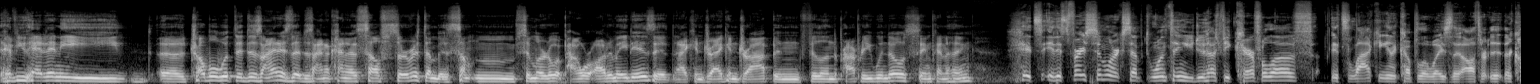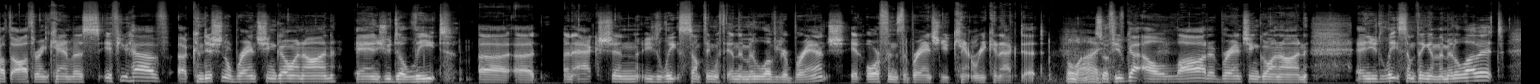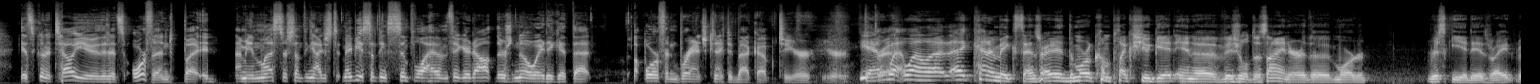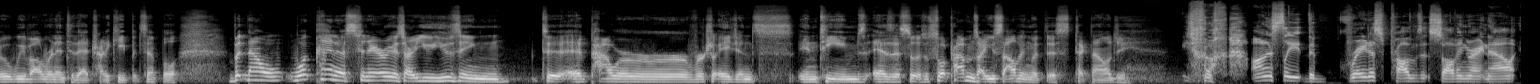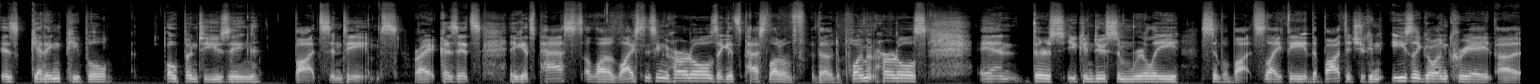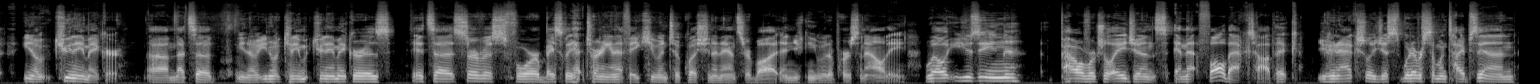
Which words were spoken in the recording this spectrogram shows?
have you had any uh, trouble with the design? Is the designer kind of self-service? them? Is something similar to what Power Automate is? It I can drag and drop and fill in the property windows, same kind of thing. It's it is very similar, except one thing you do have to be careful of. It's lacking in a couple of ways. The author they're called the authoring canvas. If you have a conditional branching going on and you delete uh, a, an action, you delete something within the middle of your branch, it orphans the branch and you can't reconnect it. Oh my! So if you've got a lot of branching going on and you delete something in the middle of it, it's going to tell you that it's orphaned. But it, I mean, unless there's something I just maybe it's something simple I haven't figured out. There's no way to get that orphan branch connected back up to your your yeah thread. well, well uh, that kind of makes sense right the more complex you get in a visual designer the more risky it is right? We've all run into that try to keep it simple. But now what kind of scenarios are you using to uh, power virtual agents in teams as a so, so what problems are you solving with this technology? Honestly the greatest problems it's solving right now is getting people open to using bots and teams, right? Because it's it gets past a lot of licensing hurdles, it gets past a lot of the deployment hurdles, and there's you can do some really simple bots like the the bot that you can easily go and create, uh, you know, Q and A maker. Um, that's a you know you know what Q and A maker is. It's a service for basically turning an FAQ into a question and answer bot, and you can give it a personality. Well, using Power Virtual Agents and that fallback topic, you can actually just whatever someone types in,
